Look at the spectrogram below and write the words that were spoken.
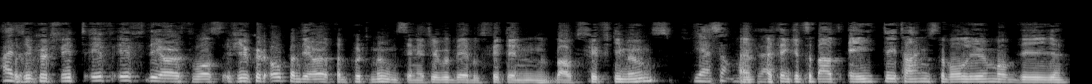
But you way. could fit, if, if the Earth was, if you could open the Earth and put moons in it, you would be able to fit in about 50 moons. Yeah, something like And that. I think it's about 80 times the volume of the,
